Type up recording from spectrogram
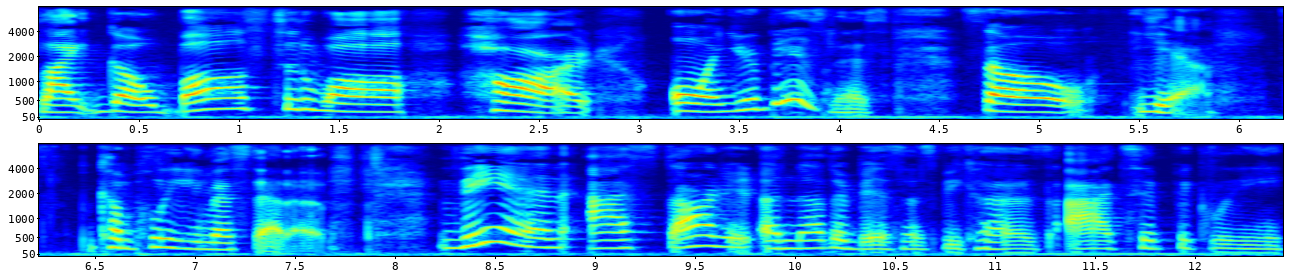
Like, go balls to the wall hard on your business. So, yeah completely messed that up. Then I started another business because I typically,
